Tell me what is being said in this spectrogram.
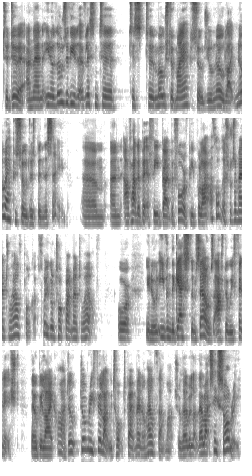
to do it. And then, you know, those of you that have listened to to to most of my episodes, you'll know like no episode has been the same. Um, and I've had a bit of feedback before of people like, I thought this was a mental health podcast. I thought you were going to talk about mental health. Or, you know, even the guests themselves, after we finished, they'll be like, oh, I don't, don't really feel like we talked about mental health that much. Or they'll be like, they'll like say sorry.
